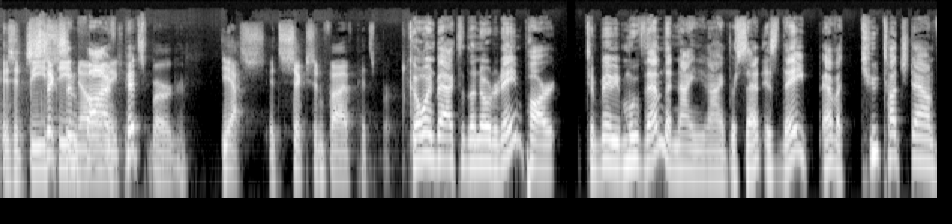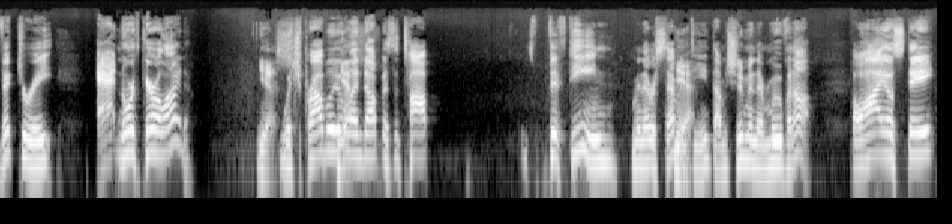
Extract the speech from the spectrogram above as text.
Is it BC? Six and no, five and they, Pittsburgh. Yes, it's six and five Pittsburgh. Going back to the Notre Dame part, to maybe move them to 99% is they have a two touchdown victory at North Carolina. Yes. Which probably will yes. end up as the top 15. I mean, they were 17th. Yeah. I'm assuming they're moving up. Ohio State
